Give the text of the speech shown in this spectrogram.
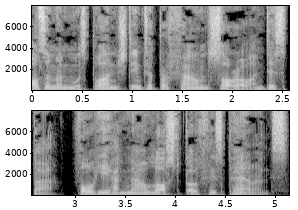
Osimhen was plunged into profound sorrow and despair, for he had now lost both his parents.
